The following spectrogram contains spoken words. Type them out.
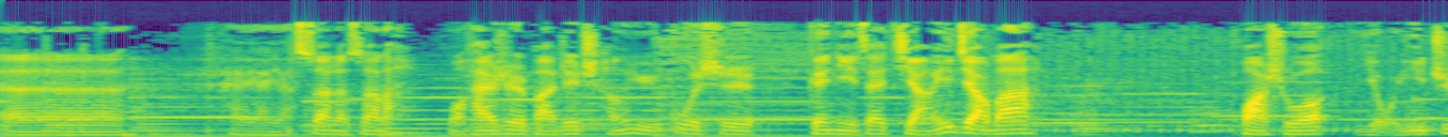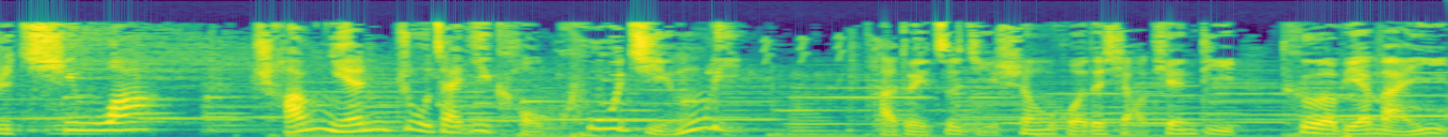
呃，哎呀呀，算了算了，我还是把这成语故事跟你再讲一讲吧。话说有一只青蛙，常年住在一口枯井里，它对自己生活的小天地特别满意。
